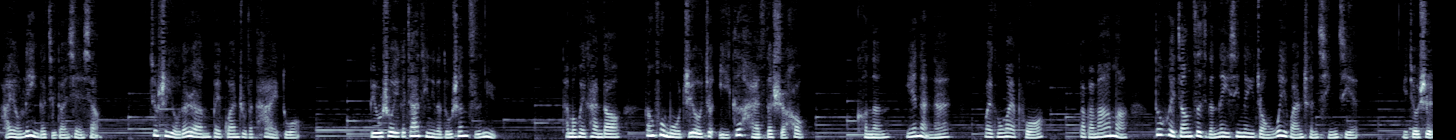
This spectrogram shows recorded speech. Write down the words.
还有另一个极端现象，就是有的人被关注的太多，比如说一个家庭里的独生子女，他们会看到，当父母只有这一个孩子的时候，可能爷爷奶奶、外公外婆。爸爸妈妈都会将自己的内心的一种未完成情节，也就是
